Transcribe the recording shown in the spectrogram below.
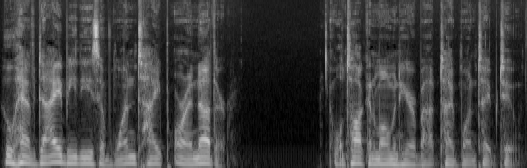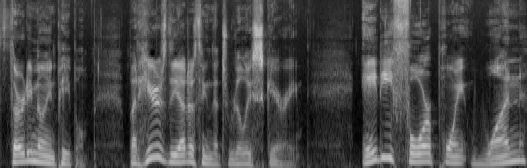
who have diabetes of one type or another. We'll talk in a moment here about type 1, type 2. 30 million people. But here's the other thing that's really scary 84.1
